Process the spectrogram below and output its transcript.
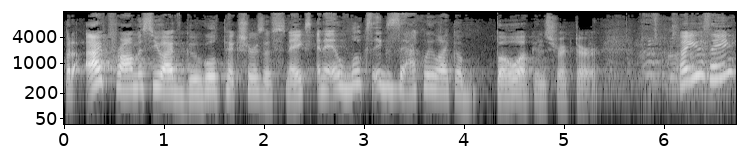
But I promise you, I've googled pictures of snakes, and it looks exactly like a boa constrictor. Don't you think?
